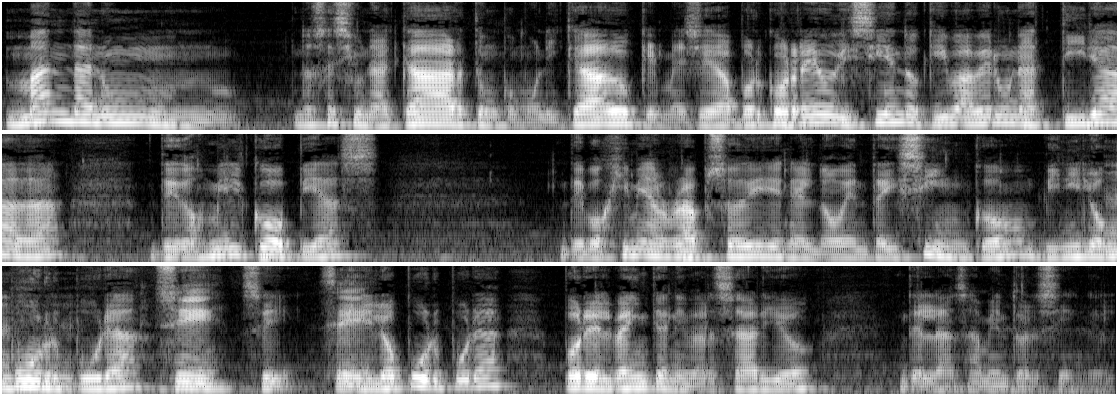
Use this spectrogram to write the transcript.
mandan un, no sé si una carta, un comunicado que me llega por correo diciendo que iba a haber una tirada de 2.000 copias de Bohemian Rhapsody en el 95, vinilo púrpura, Sí. ¿sí? Sí. Vinilo púrpura, por el 20 aniversario del lanzamiento del single.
